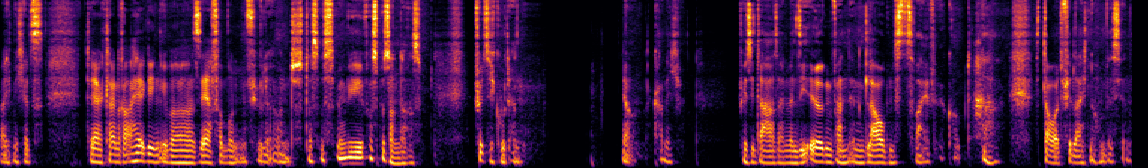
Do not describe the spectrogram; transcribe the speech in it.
Weil ich mich jetzt der kleinen Rahel gegenüber sehr verbunden fühle. Und das ist irgendwie was Besonderes. Fühlt sich gut an. Ja, da kann ich für sie da sein, wenn sie irgendwann in Glaubenszweifel kommt. Es dauert vielleicht noch ein bisschen.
